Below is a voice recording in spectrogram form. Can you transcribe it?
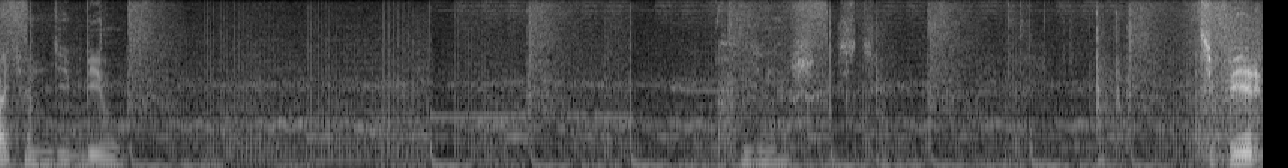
Ебать он дебил. Один и шесть. Теперь...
